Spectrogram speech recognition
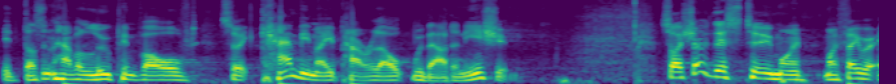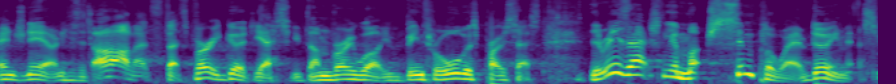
it doesn't have a loop involved, so it can be made parallel without any issue. So I showed this to my, my favorite engineer, and he said, Ah, oh, that's, that's very good. Yes, you've done very well. You've been through all this process. There is actually a much simpler way of doing this.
